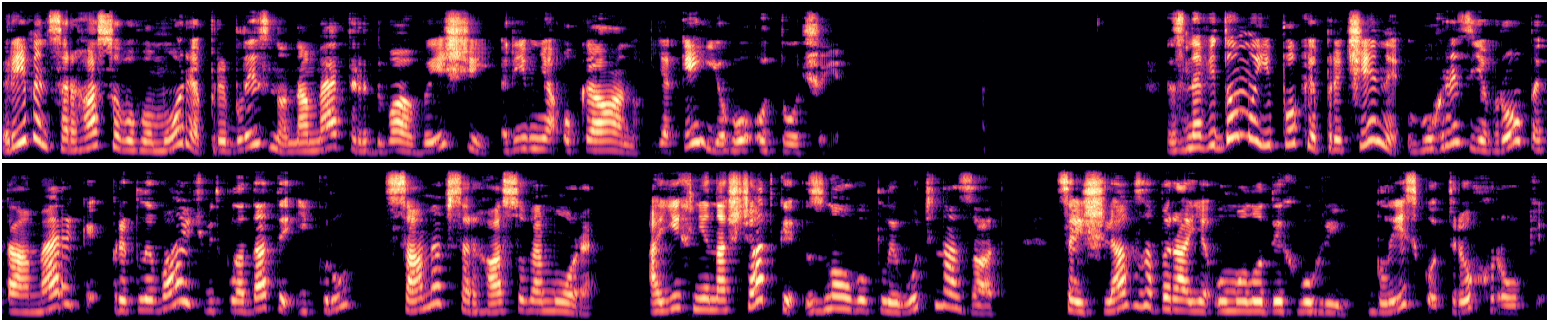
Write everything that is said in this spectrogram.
Рівень Саргасового моря приблизно на метр два вищий рівня океану, який його оточує. З невідомої поки причини вугри з Європи та Америки припливають відкладати ікру саме в Саргасове море, а їхні нащадки знову пливуть назад. Цей шлях забирає у молодих вугрів близько трьох років.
